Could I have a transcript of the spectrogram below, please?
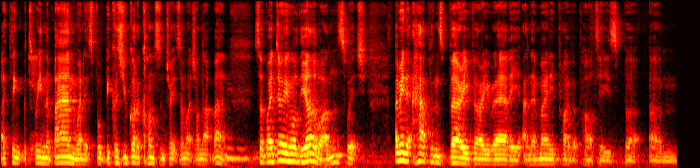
I think between the band when it's full because you've got to concentrate so much on that band. Mm-hmm. So by doing all the other ones, which I mean, it happens very, very rarely, and they're mainly private parties. But um,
